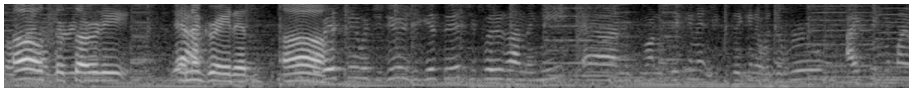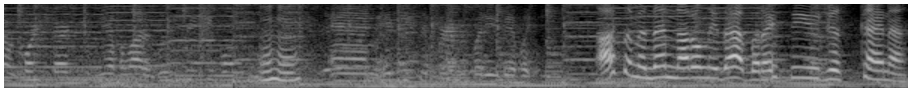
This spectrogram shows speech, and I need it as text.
So Oh, so it's already Yeah. integrated. so Oh, basically what you do is you get this, you put it on the heat, and if you want to thicken it, you can thicken it with the roux. I thicken mine with cornstarch because you have a lot of gluten-free people, mm-hmm. and it makes it for everybody to be able to eat. Awesome. And then not only that, but I see you just kind of,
